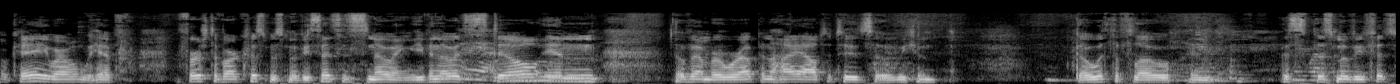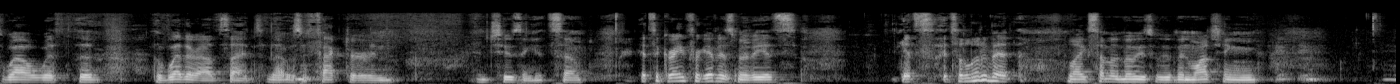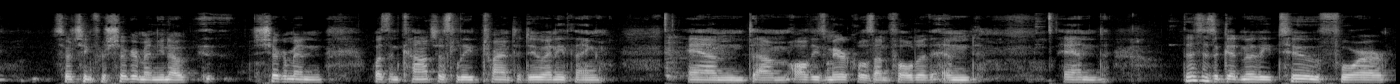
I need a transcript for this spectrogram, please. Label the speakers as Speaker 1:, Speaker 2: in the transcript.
Speaker 1: Okay, well, we have first of our Christmas movies since it's snowing, even though it's oh, still in November. We're up in the high altitude, so we can go with the flow. And this this movie fits well with the the weather outside, so that was a factor in in choosing it. So it's a great forgiveness movie. It's it's it's a little bit like some of the movies we've been watching. Searching for Sugarman, you know, Sugarman wasn't consciously trying to do anything, and um, all these miracles unfolded. And and this is a good movie too for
